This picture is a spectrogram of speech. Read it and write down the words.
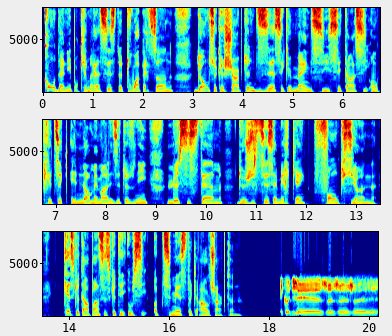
condamné pour crime raciste trois personnes. Donc, ce que Sharpton disait, c'est que même si ces temps-ci, on critique énormément les États-Unis, le système de justice américain fonctionne. Qu'est-ce que tu en penses? Est-ce que tu es aussi optimiste que Al Sharpton? Écoute, je, je, je,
